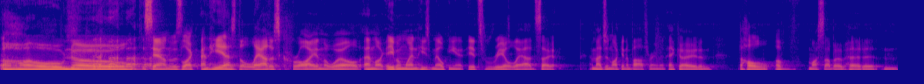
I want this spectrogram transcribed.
oh no. the sound was like, and he has the loudest cry in the world. And like, even when he's milking it, it's real loud. So imagine like in a bathroom, it echoed and the whole of my suburb heard it. And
